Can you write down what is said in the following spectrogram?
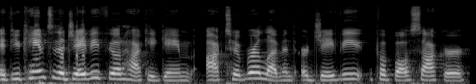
If you came to the JV field hockey game October 11th or JV football soccer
